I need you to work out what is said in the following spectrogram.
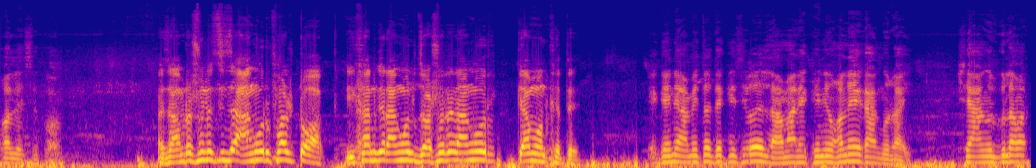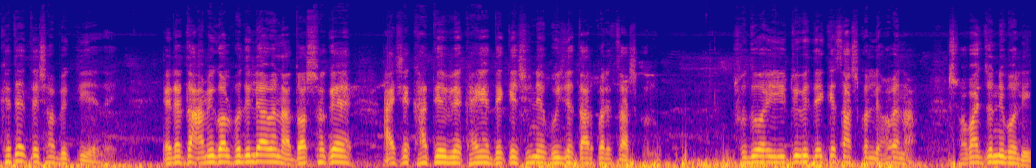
ফল এসে কম। আচ্ছা আমরা শুনেছি যে আঙুর ফল টক। এখানকার আঙুর যশোরের আঙুর কেমন খেতে? এখানে আমি তো দেখেছি আমার এখানে অনেক আঙুর হয়। সে আঙুরগুলো আমার খেতে খেতে সব বিক্রি হয়ে যায়। এটা তো আমি গল্প দিলে হবে না। দর্শকে আইসে খাতিয়ে খাইয়ে দেখে শুনে বুঝে তারপরে চাষ করুন শুধু ওই ইউটিউবে দেখে চাষ করলে হবে না। সবার জন্যই বলি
